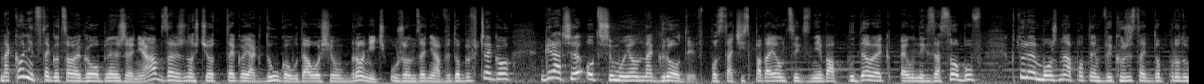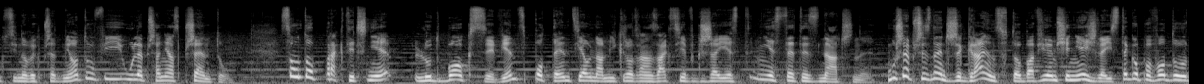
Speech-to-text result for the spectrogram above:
Na koniec tego całego oblężenia, w zależności od tego jak długo udało się bronić urządzenia wydobywczego, gracze otrzymują nagrody w postaci spadających z nieba pudełek pełnych zasobów, które można potem wykorzystać do produkcji nowych przedmiotów i ulepszania sprzętu. Są to praktycznie lootboxy, więc potencjał na mikrotransakcje w grze jest niestety znaczny. Muszę przyznać, że grając w to bawiłem się nieźle i z tego powodu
